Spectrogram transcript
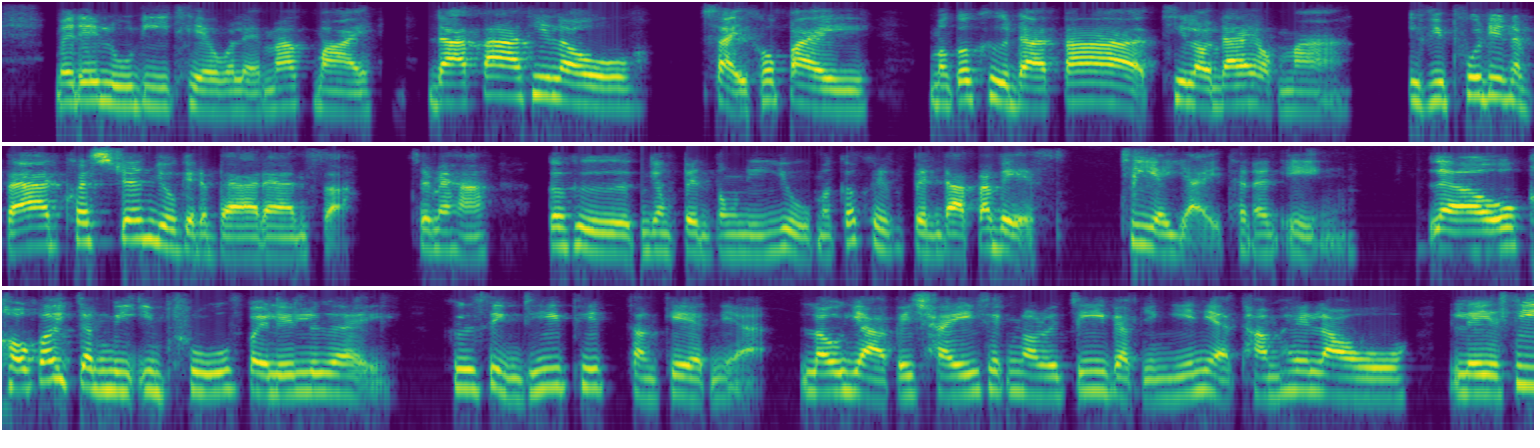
ๆไม่ได้รู้ดีเทลอะไรมากมาย Data ที่เราใส่เข้าไป มันก็คือ Data ที่เราได้ออกมา if you put in a bad question you'll get a bad answer ใช่ไหมคะ ก็คือยังเป็นตรงนี้อยู่ มันก็คือเป็น database ที่ใหญ่ๆเท่านั้นเอง แล้วเขาก็จะมี improve ไปเรื่อยๆ คือสิ่งที่พิษสังเกตเนี่ย เราอย่าไปใช้เทคโนโลยีแบบอย่างนี้เนี่ยทำให้เรา lazy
